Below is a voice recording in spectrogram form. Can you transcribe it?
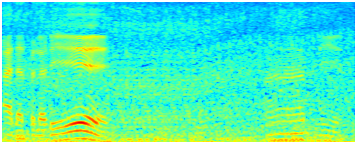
อ่าดันไปแล้วดิป๊าบนี่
